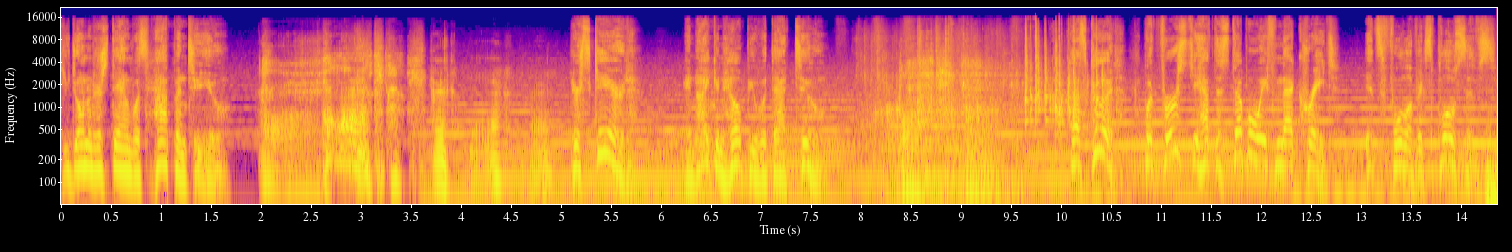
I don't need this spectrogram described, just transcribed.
you don't understand what's happened to you. You're scared, and I can help you with that too. That's good, but first you have to step away from that crate. It's full of explosives.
